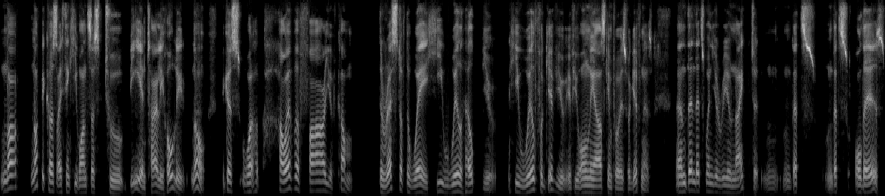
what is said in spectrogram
not not because I think He wants us to be entirely holy. No, because what, however far you've come, the rest of the way, he will help you. He will forgive you if you only ask him for his forgiveness. And then that's when you're reunited. That's that's all there is.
